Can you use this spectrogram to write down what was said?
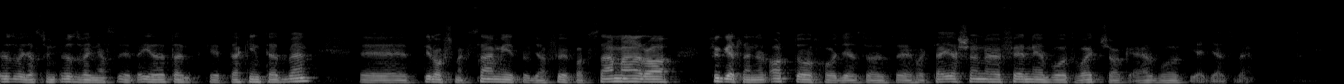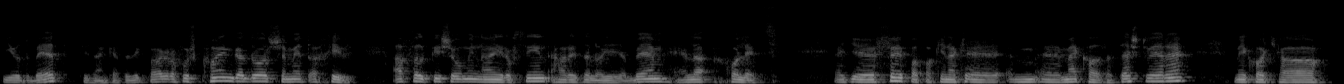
özvegyasszony özvegy tekintetben tilosnak számít, ugye a főpap számára, függetlenül attól, hogy ez az, hogy teljesen férnél volt, vagy csak el volt jegyezve. Judbet, 12. paragrafus, Kohen Gadol Shemet Achiv, Afal Pisó Minai Roszin, Harizelai Bem, Ela Cholec. Egy főpap, akinek meghalt a testvére, még hogyha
